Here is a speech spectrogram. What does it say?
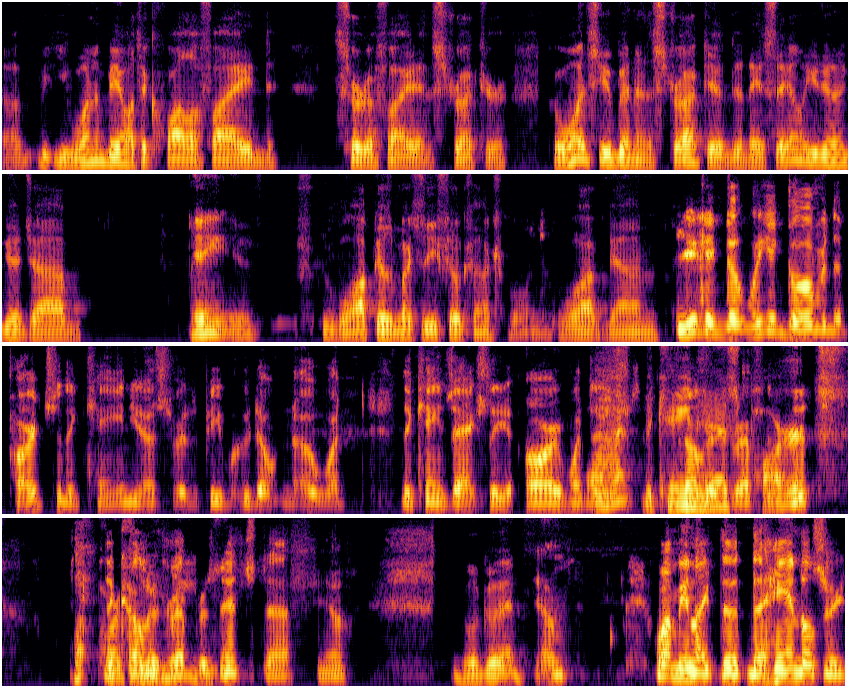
uh, you want to be with a qualified certified instructor but once you've been instructed and they say oh you're doing a good job hey walk as much as you feel comfortable. Walk down. You could go. We could go over the parts of the cane. You know, for the people who don't know what the canes actually are, and what, What? The cane has represent. parts. The colors represent stuff. You know. Well, good. You know. Well, I mean, like the the handles are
